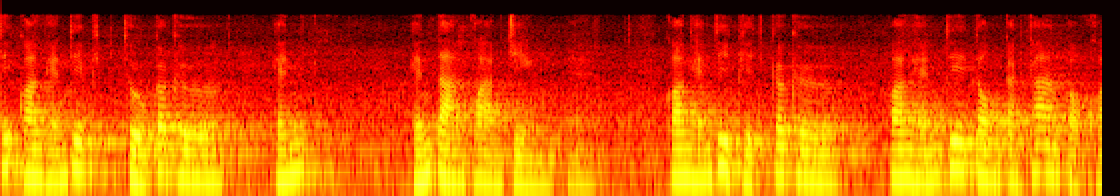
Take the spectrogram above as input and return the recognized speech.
ที่ความเห็นที่ถูกก็คือ เห็นเห็นตามความจริง ความเห็นที่ผิดก็คือ ความเห็นที่ตรงกันข้ามกับคว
